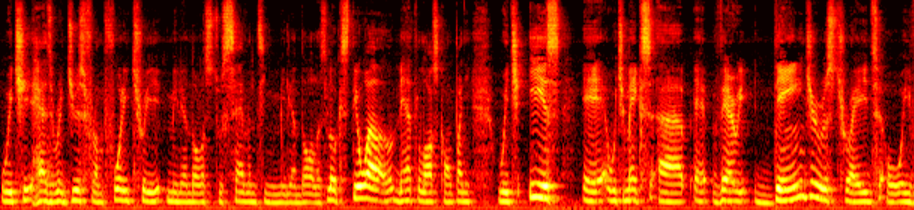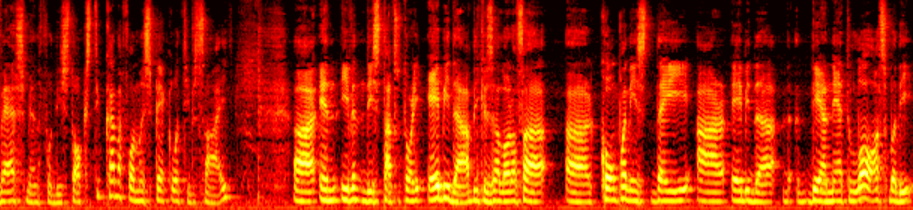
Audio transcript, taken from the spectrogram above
which has reduced from $43 million to $17 million. Look, still a net loss company, which is uh, which makes uh, a very dangerous trade or investment for these stock, still kind of on the speculative side. Uh, and even the statutory EBITDA, because a lot of uh, uh, companies they are EBITDA, they are net loss, but they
